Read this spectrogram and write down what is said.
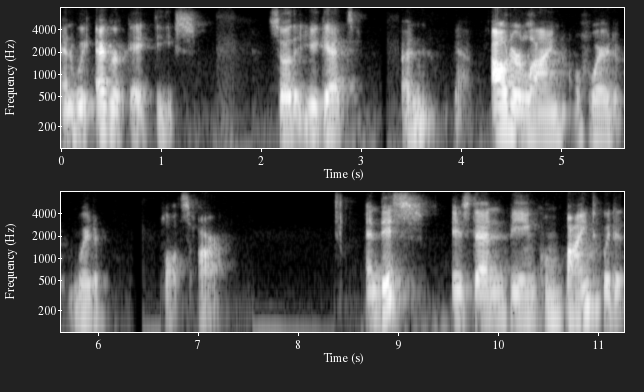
and we aggregate these so that you get an yeah, outer line of where the, where the plots are. And this is then being combined with a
